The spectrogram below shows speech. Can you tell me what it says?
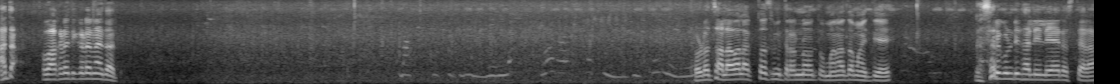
आता वाकडं तिकडं नाही जात. थोडं चालावं लागतंच मित्रांनो तुम्हाला तर माहिती आहे. घसरगुंडी झालेली आहे रस्त्याला.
